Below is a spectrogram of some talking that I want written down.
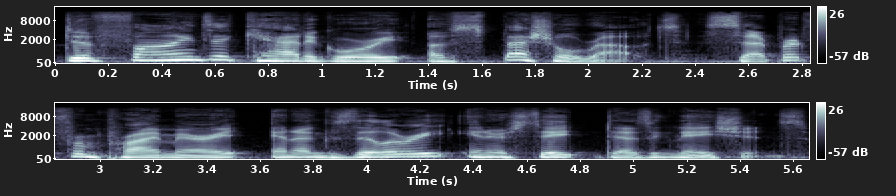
defines a category of special routes separate from primary and auxiliary interstate designations.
